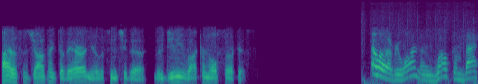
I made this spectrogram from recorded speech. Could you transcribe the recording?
Hi, this is Jonathan Cavier, and you're listening to the Loudini Rock and Roll Circus. Hello, everyone, and welcome back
